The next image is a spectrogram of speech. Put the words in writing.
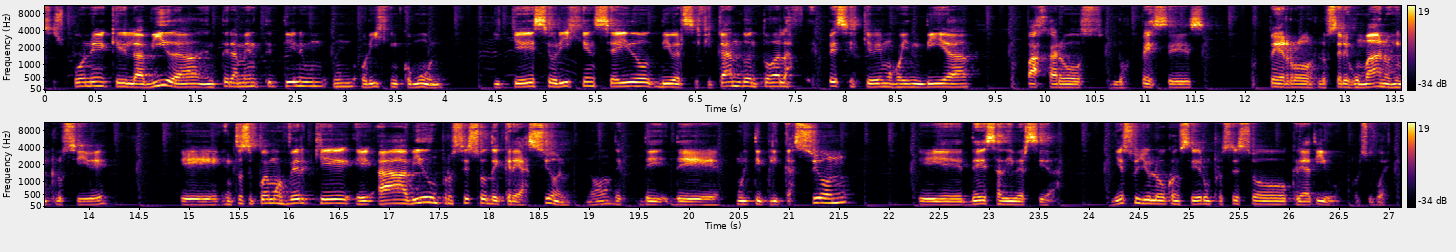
se supone que la vida enteramente tiene un, origen común y que ese origen se ha ido diversificando en todas las especies que vemos hoy en día, los pájaros, los peces, los perros, los seres humanos inclusive. Eh, entonces podemos ver que eh, ha habido un proceso de creación, de, multiplicación eh, de esa diversidad. Y eso yo lo considero un proceso creativo, por supuesto.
